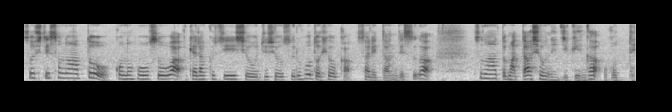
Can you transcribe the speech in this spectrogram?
そしてその後この放送はギャラクシー賞を受賞するほど評価されたんですがその後また少年事件が起こって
